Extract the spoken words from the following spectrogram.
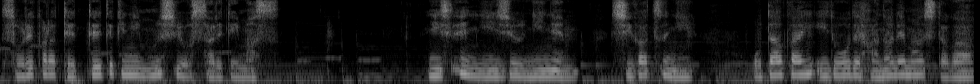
それから徹底的に無視をされています。2022年4月にお互い移動で離れましたが、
